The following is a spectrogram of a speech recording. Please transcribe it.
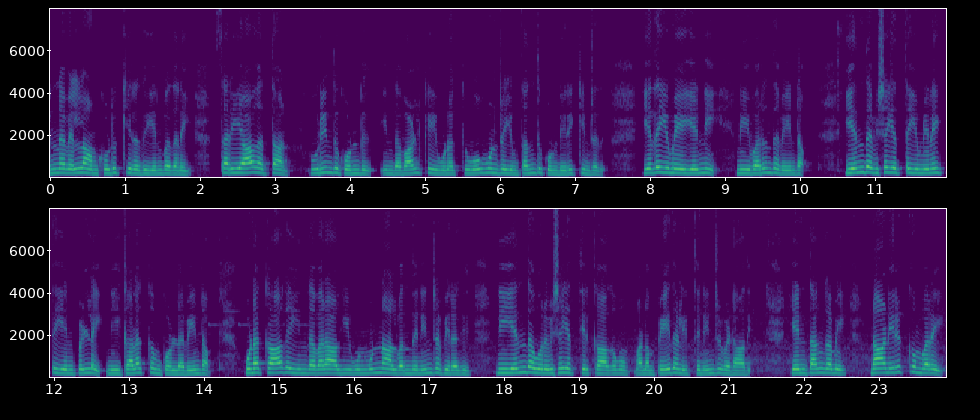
என்னவெல்லாம் கொடுக்கிறது என்பதனை சரியாகத்தான் புரிந்து கொண்டு இந்த வாழ்க்கை உனக்கு ஒவ்வொன்றையும் தந்து கொண்டிருக்கின்றது. எதையுமே எண்ணி நீ வருந்த வேண்டாம். எந்த விஷயத்தையும் நினைத்து என் பிள்ளை நீ கலக்கம் கொள்ள வேண்டாம். உனக்காக இந்த வராகி உன் முன்னால் வந்து நின்ற பிறகு நீ எந்த ஒரு விஷயத்திற்காகவும் மனம் பேதளித்து நின்று விடாதே. என் தங்கமே நான் இருக்கும் வரை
